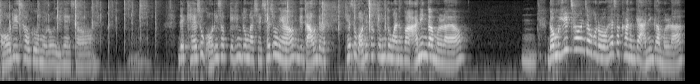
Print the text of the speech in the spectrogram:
어리석음으로 인해서 음. 근데 계속 어리석게 행동하시는 죄송해요. 근데 나온 대로 계속 어리석게 행동하는 건 아닌가 몰라요. 음, 너무 1차원적으로 해석하는 게 아닌가 몰라.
